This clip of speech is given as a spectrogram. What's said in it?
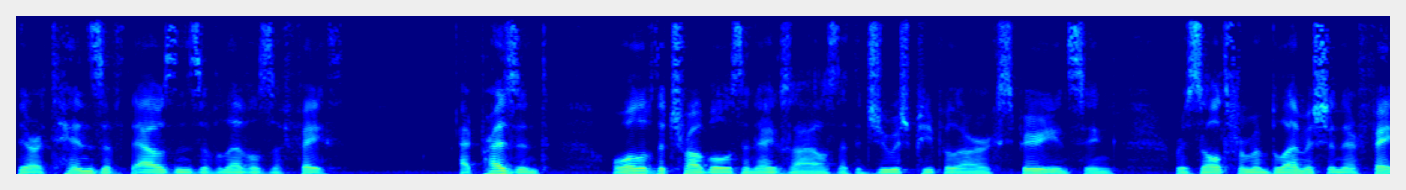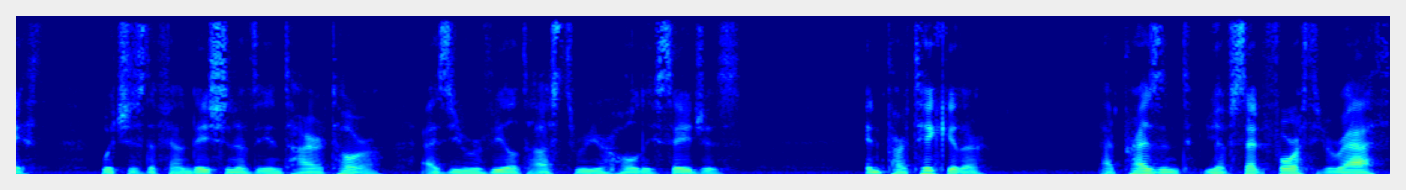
there are tens of thousands of levels of faith. At present, all of the troubles and exiles that the Jewish people are experiencing result from a blemish in their faith, which is the foundation of the entire Torah, as you reveal to us through your holy sages. In particular, at present, you have sent forth your wrath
